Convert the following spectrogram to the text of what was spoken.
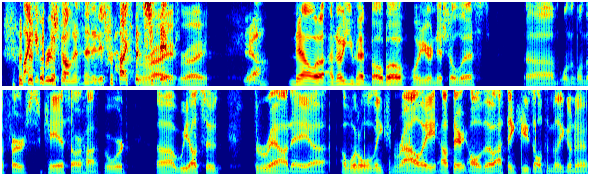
like if Bruce Feldman said it, it's probably legit. right, right. Yeah. Now uh, I know you had Bobo on your initial list um, on the on the first KSR hot board. Uh, we also threw out a uh, a little Lincoln Riley out there, although I think he's ultimately going to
